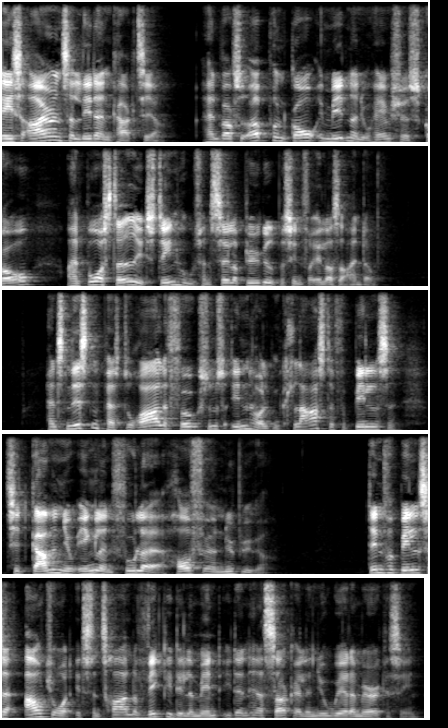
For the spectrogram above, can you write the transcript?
Ace Irons er lidt af en karakter. Han voksede op på en gård i midten af New Hampshire skov, og han bor stadig i et stenhus, han selv har bygget på sin forældres ejendom. Hans næsten pastorale folk synes at indeholde den klareste forbindelse til et gammelt New England fuld af hårdføre nybygger. Den forbindelse er afgjort et centralt og vigtigt element i den her såkaldte New Weird America-scene.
